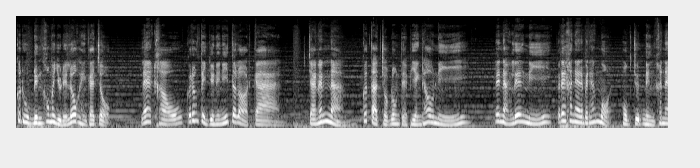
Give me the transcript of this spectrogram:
ก็ถูกดึงเข้ามาอยู่ในโลกแห่งกระจก และเขาก็ต้องติดอยู่ในนี้ตลอดกาล จากนั้นหนังก็ตัดจบลงแต่เพียงเท่านี้และหนังเรื่องนี้ก็ได้คะแนนไปทั้งหมด 6.1 คะแน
